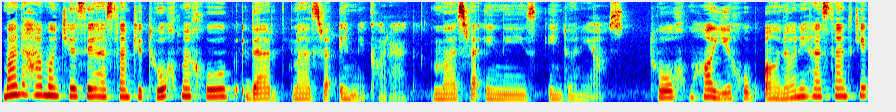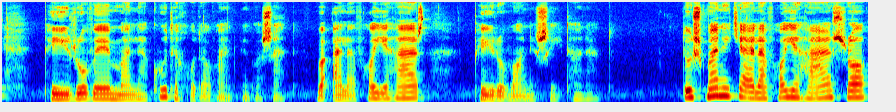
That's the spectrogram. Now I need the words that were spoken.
من همان کسی هستم که تخم خوب در مزرعه می کارد. مزرعه نیز این دنیاست. تخم های خوب آنانی هستند که پیرو ملکوت خداوند می باشند و علف های هرز پیروان شیطانند. دشمنی که علف های هرز را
